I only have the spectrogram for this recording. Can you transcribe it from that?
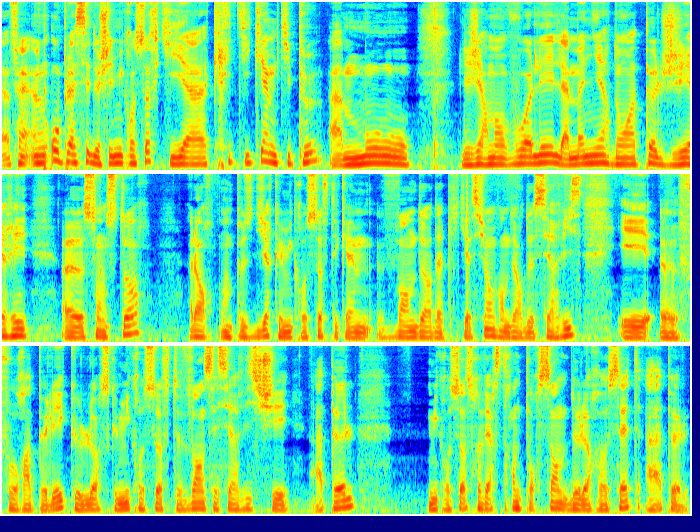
enfin un haut placé de chez Microsoft qui a critiqué un petit peu à mots légèrement voilés la manière dont Apple gérait euh, son store. Alors on peut se dire que Microsoft est quand même vendeur d'applications, vendeur de services, et euh, faut rappeler que lorsque Microsoft vend ses services chez Apple, Microsoft reverse 30% de leurs recettes à Apple.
